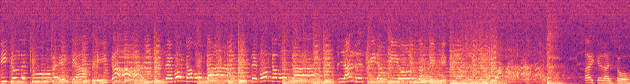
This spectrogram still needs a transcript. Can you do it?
y yo le tuve que aplicar de boca a boca, de boca a boca, la respiración artificial. Ahí queda eso.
